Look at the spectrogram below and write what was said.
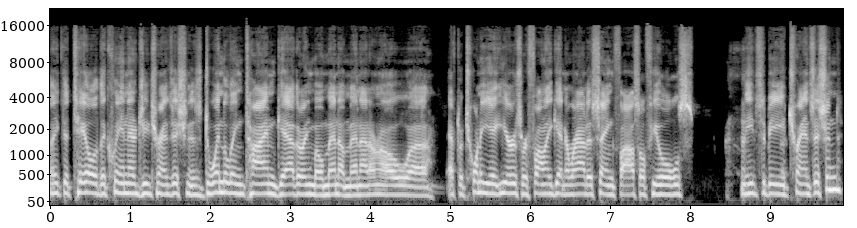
I think the tale of the clean energy transition is dwindling time, gathering momentum, and I don't know. Uh, after 28 years, we're finally getting around to saying fossil fuels needs to be transitioned.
